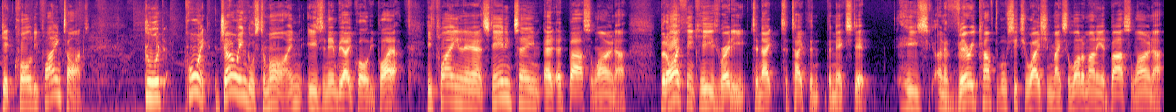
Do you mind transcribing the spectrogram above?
get quality playing times? Good point. Joe Ingles, to mine, is an NBA quality player. He's playing in an outstanding team at, at Barcelona, but I think he is ready to, make, to take the, the next step. He's in a very comfortable situation, makes a lot of money at Barcelona,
